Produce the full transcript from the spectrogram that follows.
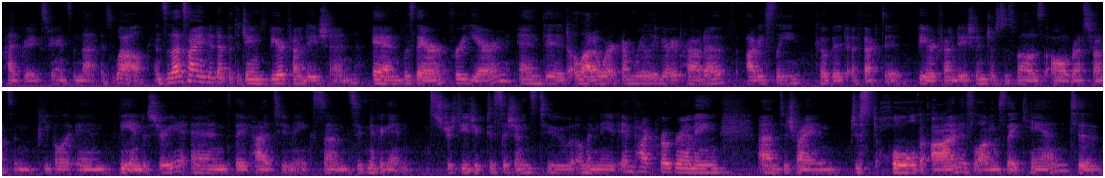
had great experience in that as well. And so that's how I ended up at the James Beard Foundation and was there for a year and did a lot of work I'm really very proud of. Obviously, COVID affected Beard Foundation just as well as all restaurants and people in the industry and they've had to make some significant strategic decisions to eliminate impact programming um, to try and just hold on as long as they can to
